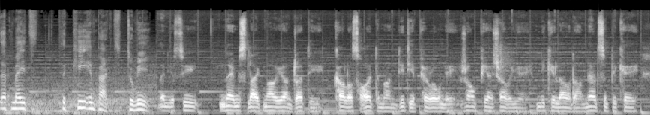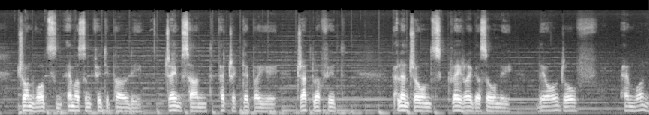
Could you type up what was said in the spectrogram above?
that made the key impact to me. Then you see names like Mario Andretti, Carlos Reutemann, Didier Pironi, Jean-Pierre Jarier, Niki Lauda, Nelson Piquet, John Watson, Emerson Fittipaldi, James Hunt, Patrick Depailler, Jacques Laffite, Alan Jones, Clay Regazzoni, they all drove M1.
